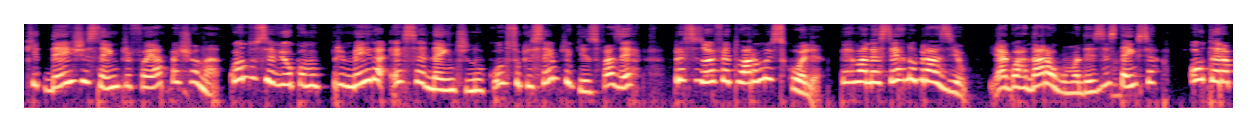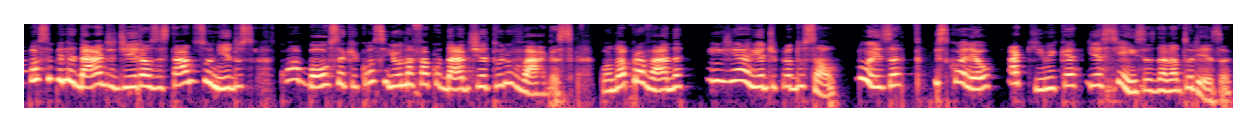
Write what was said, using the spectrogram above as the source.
que desde sempre foi apaixonado. Quando se viu como primeira excedente no curso que sempre quis fazer, precisou efetuar uma escolha: permanecer no Brasil e aguardar alguma desistência ou ter a possibilidade de ir aos Estados Unidos com a bolsa que conseguiu na Faculdade Getúlio Vargas, quando aprovada em Engenharia de Produção. Luísa escolheu a Química e as Ciências da Natureza.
